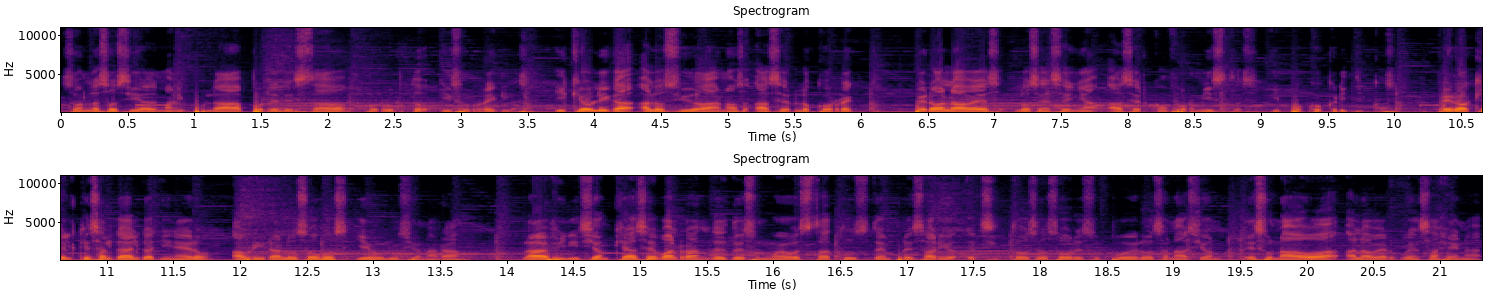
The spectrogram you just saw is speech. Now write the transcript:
son la sociedad manipulada por el Estado corrupto y sus reglas, y que obliga a los ciudadanos a hacer lo correcto, pero a la vez los enseña a ser conformistas y poco críticos, pero aquel que salga del gallinero abrirá los ojos y evolucionará. La definición que hace Balran desde su nuevo estatus de empresario exitoso sobre su poderosa nación es una oda a la vergüenza ajena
